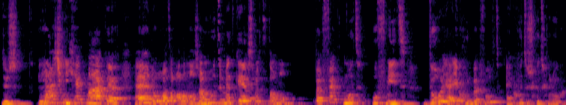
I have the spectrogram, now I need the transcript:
Dus laat je niet gek maken hè, door wat er allemaal zou moeten met kerst, wat het allemaal perfect moet, hoeft niet. Doe jij je goed bij voelt en goed is goed genoeg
